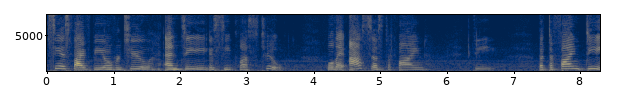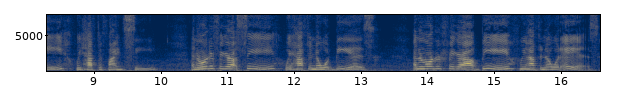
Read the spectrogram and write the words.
c is 5b over 2, and d is c plus 2. Well, they asked us to find d. But to find d, we have to find c. And in order to figure out c, we have to know what b is. And in order to figure out b, we have to know what a is.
